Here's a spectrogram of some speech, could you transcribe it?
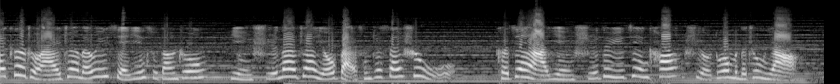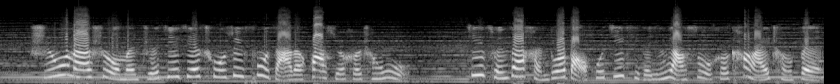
在各种癌症的危险因素当中，饮食呢占有百分之三十五。可见啊，饮食对于健康是有多么的重要。食物呢，是我们直接接触最复杂的化学合成物，既存在很多保护机体的营养素和抗癌成分，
